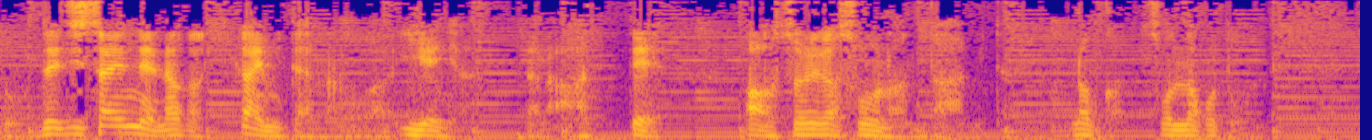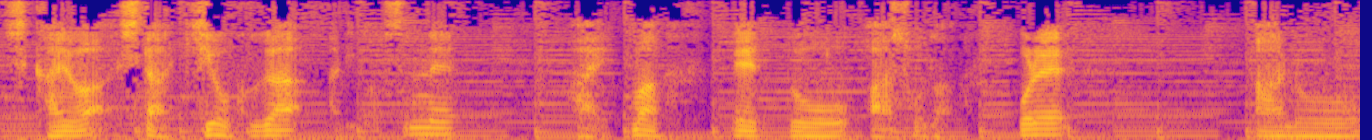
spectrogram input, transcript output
そう。で、実際にね、なんか機械みたいなのが家にあったらあって、あ、それがそうなんだ、みたいな。なんか、そんなことをね、会話した記憶がありますね。はい。まあ、えっと、あ、そうだ。これ、あの、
